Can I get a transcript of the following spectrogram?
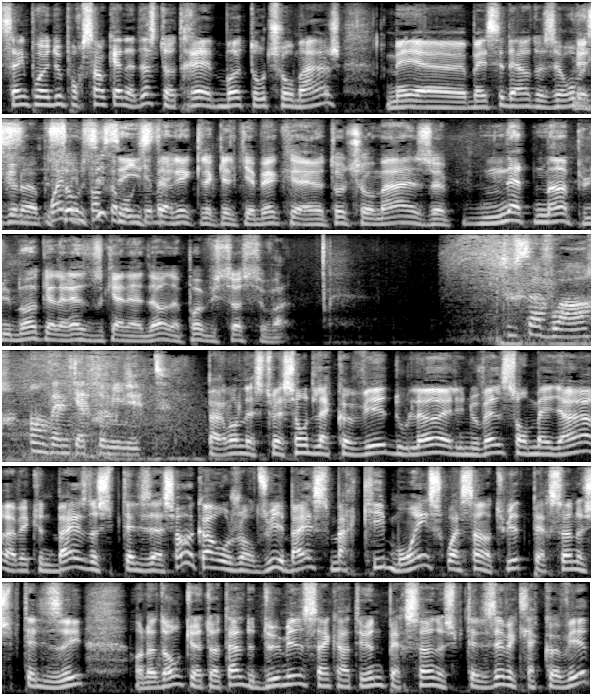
5.2% au Canada c'est un très bas taux de chômage mais euh, ben c'est d'ailleurs de Mais 0,1 point ça aussi, c'est historique là, que le Québec a un taux de chômage nettement plus bas que le reste du Canada. On n'a pas vu ça souvent. Tout savoir en 24 minutes. Parlons de la situation de la COVID où là, les nouvelles sont meilleures avec une baisse d'hospitalisation encore aujourd'hui et baisse marquée, moins 68 personnes hospitalisées. On a donc un total de 2051 personnes hospitalisées avec la COVID.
